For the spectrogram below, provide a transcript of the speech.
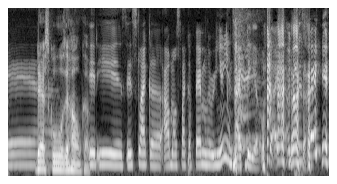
Yeah. their schools and homecoming. It is. It's like a almost like a family reunion type deal. Like, I'm just saying.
